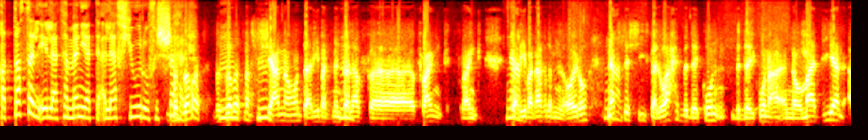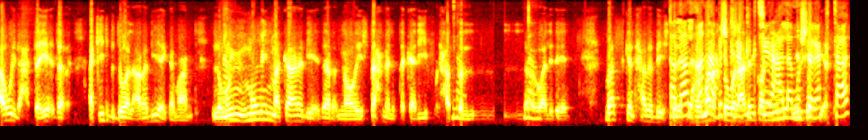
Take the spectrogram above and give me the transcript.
قد تصل إلى 8000 يورو في الشهر بالضبط بالضبط. نفس الشيء عندنا هون تقريبا 8000 آه، فرنك فرنك نعم. تقريبا أغلى من الأورو نعم. نفس الشيء فالواحد بده يكون بده يكون إنه ماديا قوي لحتى يقدر أكيد بالدول العربية كمان إنه نعم. مو من مكان بيقدر إنه يستحمل التكاليف ويحط نعم. نعم. الوالدين بس كنت حابب أشترك. طلال طول بشكرك. كثير على مشاركتك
